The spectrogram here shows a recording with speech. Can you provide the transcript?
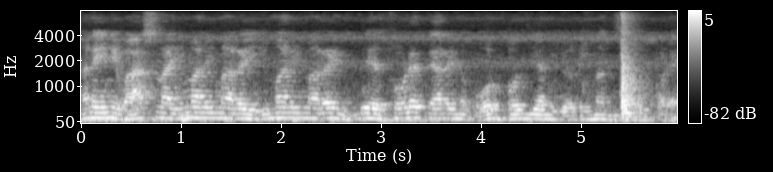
અને એની વાસના ઈમાનીમાં રહી ઈમાનીમાં રહી દેહ છોડે ત્યારે એને ઘોર ખોદિયાની યોનીમાં જવું પડે.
